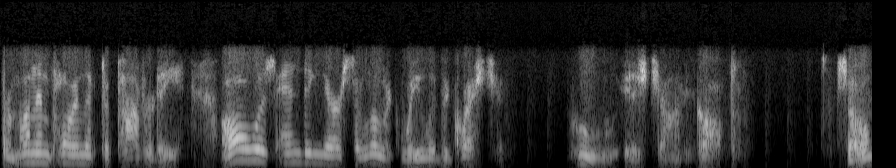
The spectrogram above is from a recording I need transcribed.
from unemployment to poverty, always ending their soliloquy with the question, Who is John Galt? So,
